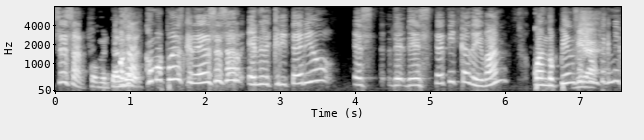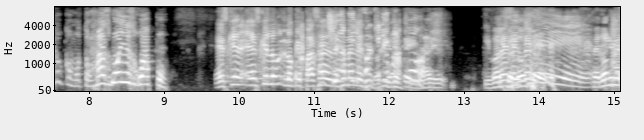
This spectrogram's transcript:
César, o sea, ¿cómo puedes creer, César, en el criterio est- de, de estética de Iván cuando piensas Mira. que un técnico como Tomás Boy es guapo? Es que, es que lo, lo que pasa, déjame les explico. Iván, Les- perdón, pero. Perdón, Iván,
